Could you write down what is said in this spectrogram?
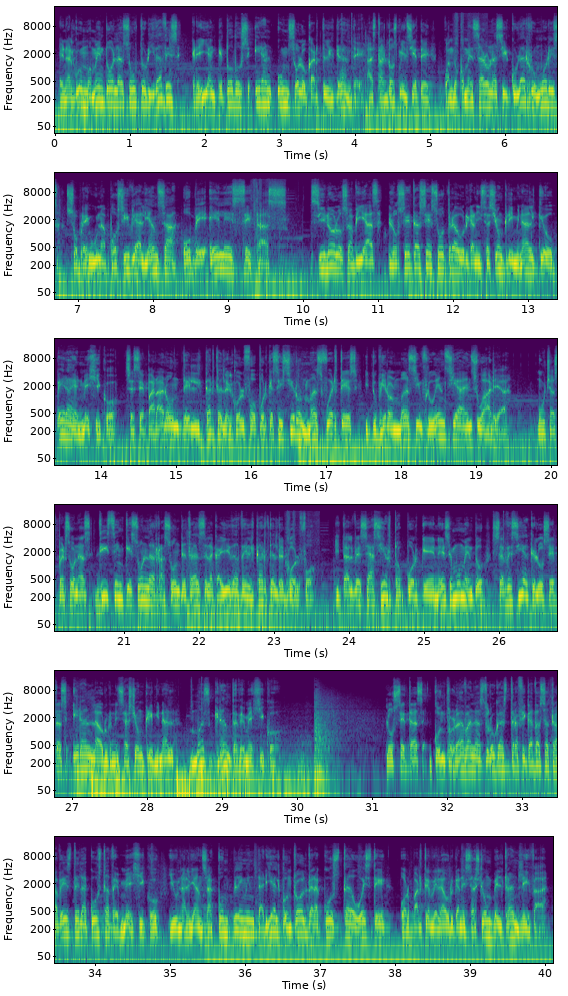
En algún momento las autoridades creían que todos eran un solo cártel grande, hasta el 2007, cuando comenzaron a circular rumores sobre una posible alianza OBL-Zetas. Si no lo sabías, los Zetas es otra organización criminal que opera en México. Se separaron del cártel del Golfo porque se hicieron más fuertes y tuvieron más influencia en su área. Muchas personas dicen que son la razón detrás de la caída del cártel del Golfo. Y tal vez sea cierto porque en ese momento se decía que los Zetas eran la organización criminal más grande de México. Los Zetas controlaban las drogas traficadas a través de la costa de México y una alianza complementaría el control de la costa oeste por parte de la organización Beltrán Leiva,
